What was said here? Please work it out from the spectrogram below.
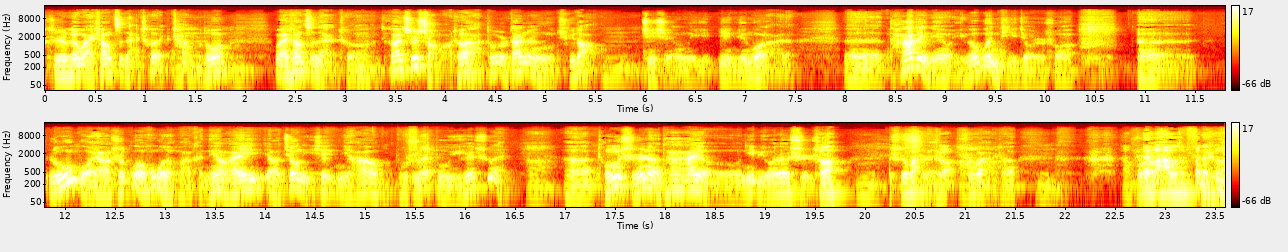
其实跟外商自载车也差不多。外商自载车，刚才其实小贸车啊都是单证渠道进行引引进过来的。呃，它这点有一个问题就是说，呃，如果要是过户的话，肯定要还要交你一些，你还要补税补一些税。啊，呃，同时呢，它还有你比如说使车，嗯，使馆的车使馆车，嗯，啊，不是拉了粪车，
